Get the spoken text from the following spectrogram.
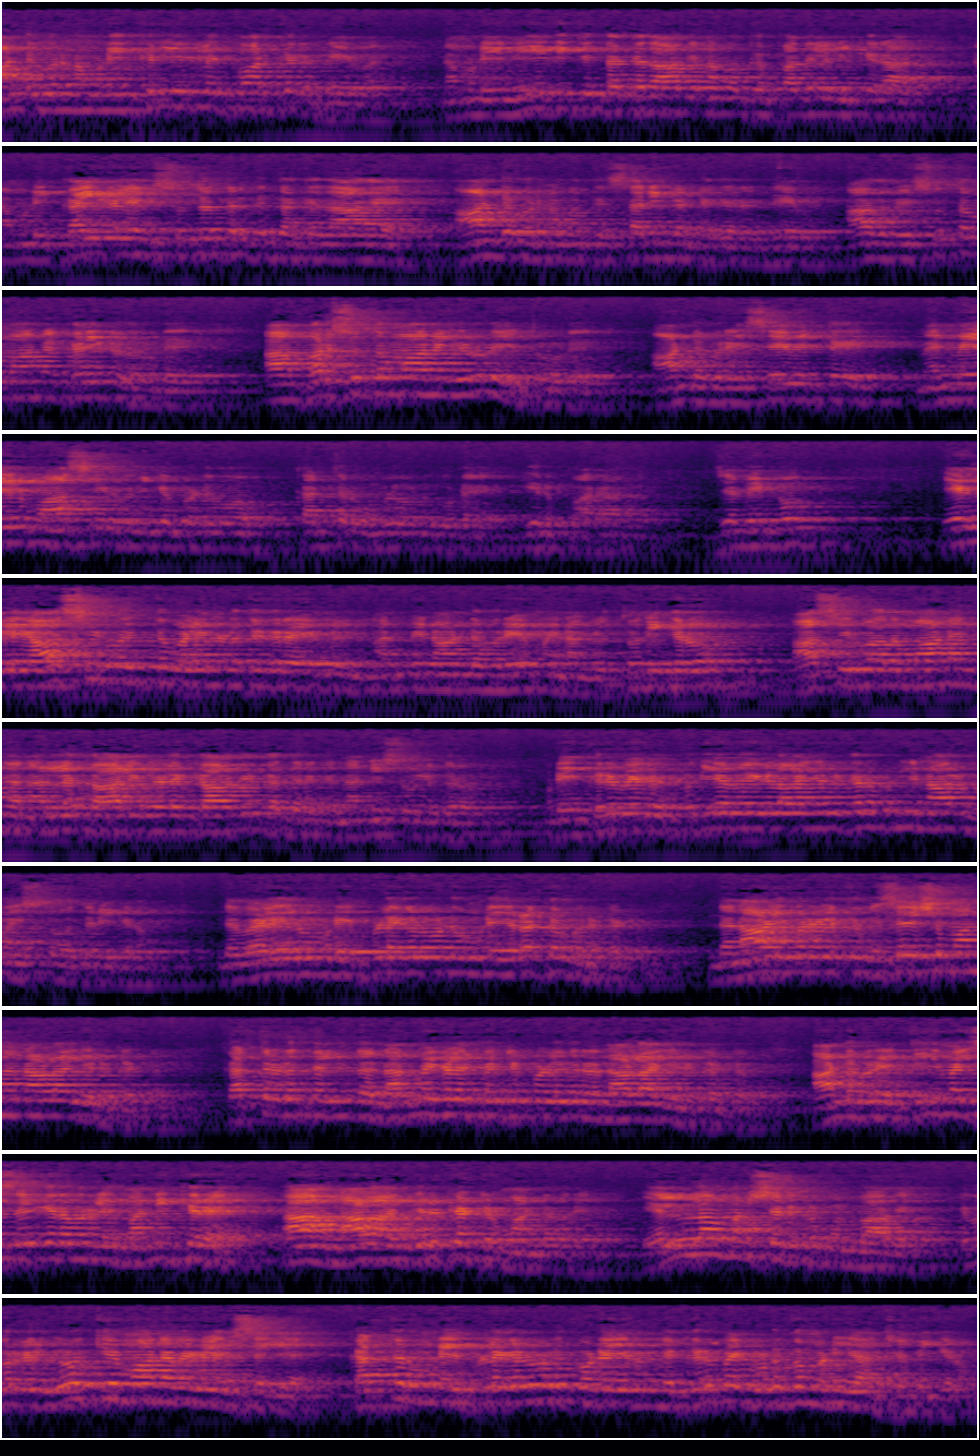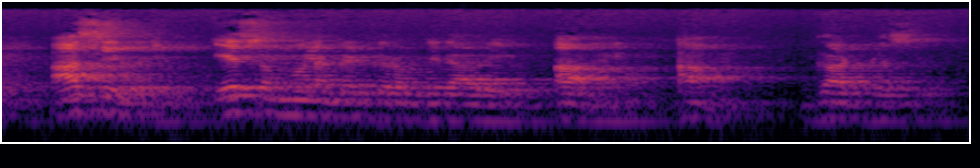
ஆண்டவர் நம்முடைய கிரியைகளை பார்க்கிற தேவன் நம்முடைய நீதிக்கு தக்கதாக நமக்கு பதிலளிக்கிறார். நம்முடைய கைகளின் சுத்தத்திற்கு தக்கதாக ஆண்டவர் நமக்கு சரி கட்டுகிற தேவன். ஆகவே சுத்தமான கைகளோடு ஆம் பரிசுத்தமான இருதயத்தோடு ஆண்டவரை சேவித்து மென்மேலும் ஆசீர்வதிக்கப்படுவோம். கர்த்தர் உங்களோடு கூட இருப்பாரா ஜெபிப்போம். எங்களை ஆசீர்வதித்து வழிநடத்துகிற எங்கள் அன்பின் ஆண்டவரே நாங்கள் துதிக்கிறோம். ஆசீர்வாதமான இந்த நல்ல காலை வேலைக்காக கத்தருக்கு நன்றி சொல்லுகிறோம். உடைய கிருவைகள் புதியவைகளாக இருக்கிறபடியினால் உண்மை இந்த வேளையில் உடைய பிள்ளைகளோடு உடைய இரக்கம் இருக்கட்டும். இந்த நாள் இவர்களுக்கு விசேஷமான நாளாக இருக்கட்டும். கத்திரிடத்தில் இந்த நன்மைகளை பெற்றுக்கொள்கிற நாளாக இருக்கட்டும். ஆண்டவரை தீமை செய்கிறவர்களை மன்னிக்கிற ஆ நாளாக இருக்கட்டும் ஆண்டவரே. எல்லா மனுஷருக்கு முன்பாக இவர்கள் யோக்கியமானவைகளை செய்ய கத்தருடைய பிள்ளைகளோடு கூட இருந்த கிருபை கொடுக்கும்படியா ஜெபிக்கிறோம். ஆசீர்வதி இயேசு மூலம் கேட்கிறோம் பிதாவே. ஆமே ஆமே காட் பிளஸ் யூ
